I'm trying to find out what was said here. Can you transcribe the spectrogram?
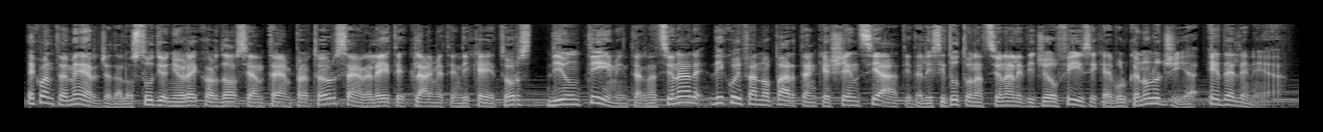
E quanto emerge dallo studio New Record Ocean Temperatures and Related Climate Indicators di un team internazionale di cui fanno parte anche scienziati dell'Istituto Nazionale di Geofisica e Vulcanologia e dell'Enea.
